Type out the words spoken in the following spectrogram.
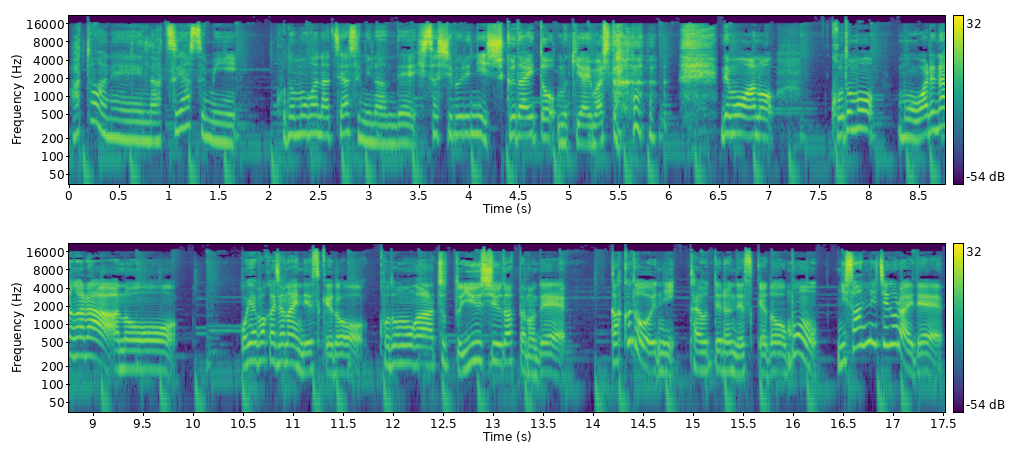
あとはね夏休み。子供が夏休みなんで久しぶりに宿題と向き合いました。でもあの子供もう我ながらあの親バカじゃないんですけど子供がちょっと優秀だったので学童に通ってるんですけどもう23日ぐらいで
